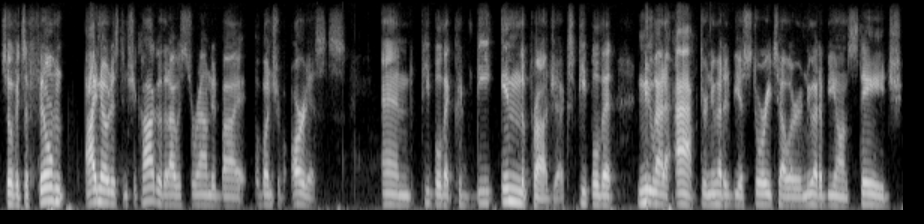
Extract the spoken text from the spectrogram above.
So if it's a film, I noticed in Chicago that I was surrounded by a bunch of artists and people that could be in the projects, people that knew how to act or knew how to be a storyteller or knew how to be on stage.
